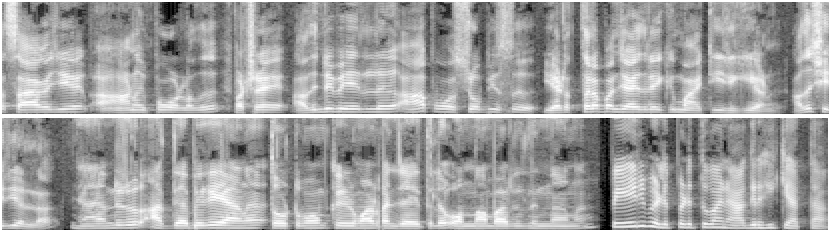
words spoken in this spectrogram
സാഹചര്യം ആണ് ഇപ്പോൾ ഉള്ളത്. പക്ഷേ അതിന്റെ പേരിൽ ആ പോസ്റ്റ് ഓഫീസ് എടത്തല പഞ്ചായത്തിലേക്ക് മാറ്റിയിരിക്കുകയാണ്. അത് ശരിയല്ല. ഞാനൊരു അധ്യാപികയാണ്. തോട്ടുമോം കീഴ്മാട് പഞ്ചായത്തിലെ ഒന്നാം വാർഡിൽ നിന്നാണ്. പേര് വെളിപ്പെടുത്തുവാൻ ആഗ്രഹിക്കാത്ത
